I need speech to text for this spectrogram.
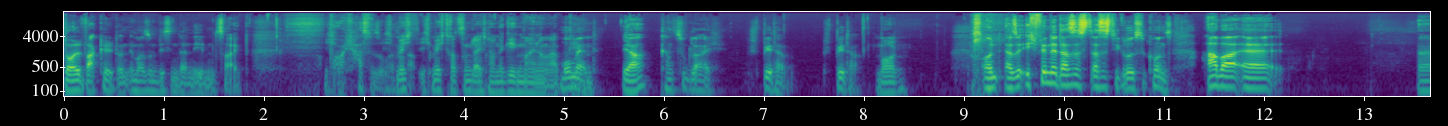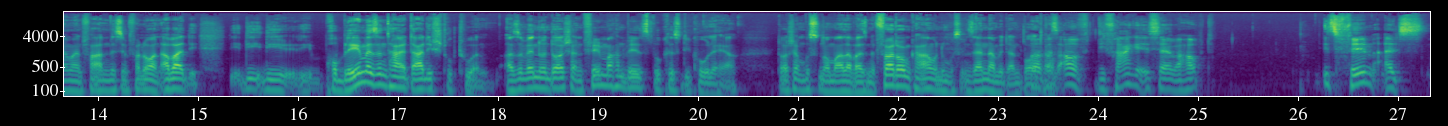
doll wackelt und immer so ein bisschen daneben zeigt. Boah, ich hasse sowas. Ich möchte, ich möchte trotzdem gleich noch eine Gegenmeinung abgeben. Moment. Ja, kannst du gleich. Später. Später. Morgen. Und also ich finde, das ist, das ist die größte Kunst. Aber äh, äh, mein Faden ein bisschen verloren. Aber die, die, die, die Probleme sind halt da die Strukturen. Also wenn du in Deutschland einen Film machen willst, wo kriegst du die Kohle her? Deutschland musst du normalerweise eine Förderung haben und du musst einen Sender mit an Bord Aber pass haben. auf, die Frage ist ja überhaupt, ist Film als,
